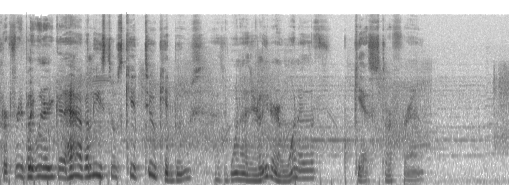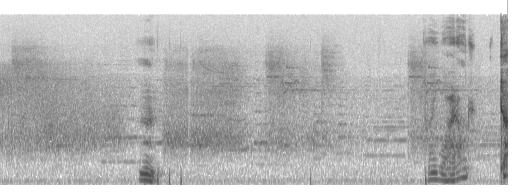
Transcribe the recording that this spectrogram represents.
For free play winner, you gotta have at least those kid two kid Buus. As one as your leader and one as a guest or friend. Hmm. Like, why don't you die?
